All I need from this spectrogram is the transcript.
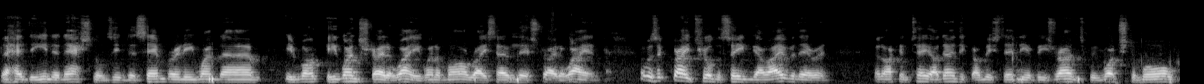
they had the internationals in December, and he won. Um, he won. He won straight away. He won a mile race over there straight away, and it was a great thrill to see him go over there. And, and I can tell you, I don't think I missed any of his runs. We watched them all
